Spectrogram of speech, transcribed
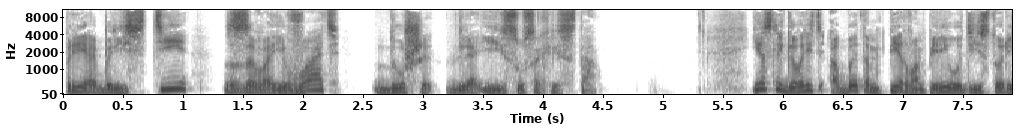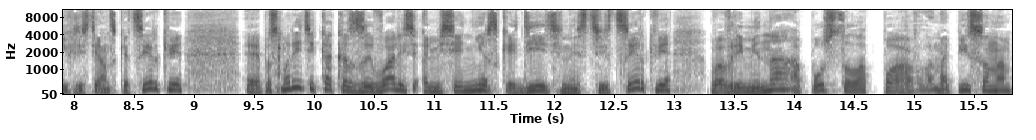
приобрести, завоевать души для Иисуса Христа. Если говорить об этом первом периоде истории христианской церкви, э, посмотрите, как отзывались о миссионерской деятельности церкви во времена апостола Павла. Написано,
